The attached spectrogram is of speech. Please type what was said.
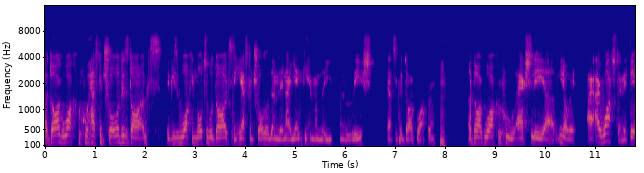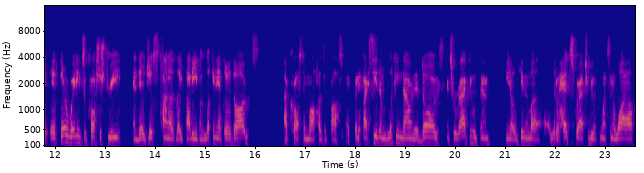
A dog walker who has control of his dogs. If he's walking multiple dogs and he has control of them, they're not yanking him on the on the leash. That's a good dog walker. Mm. A dog walker who actually, uh, you know, I, I watch them. If they if they're waiting to cross the street and they're just kind of like not even looking at their dogs, I cross them off as a prospect. But if I see them looking down at their dogs, interacting with them, you know, give them a, a little head scratch every once in a while,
